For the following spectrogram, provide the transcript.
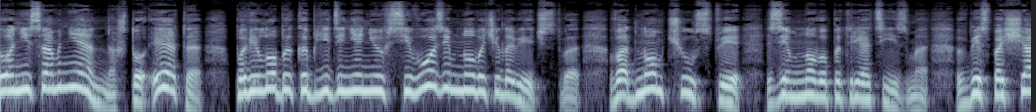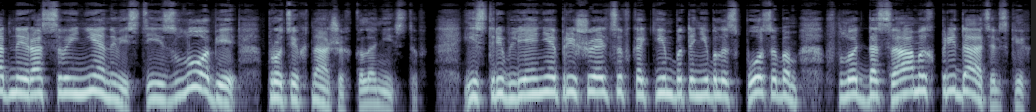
то несомненно, что это повело бы к объединению всего земного человечества в одном чувстве земного патриотизма, в беспощадной расовой ненависти и злобе против наших колонистов. Истребление пришельцев каким бы то ни было способом, вплоть до самых предательских,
